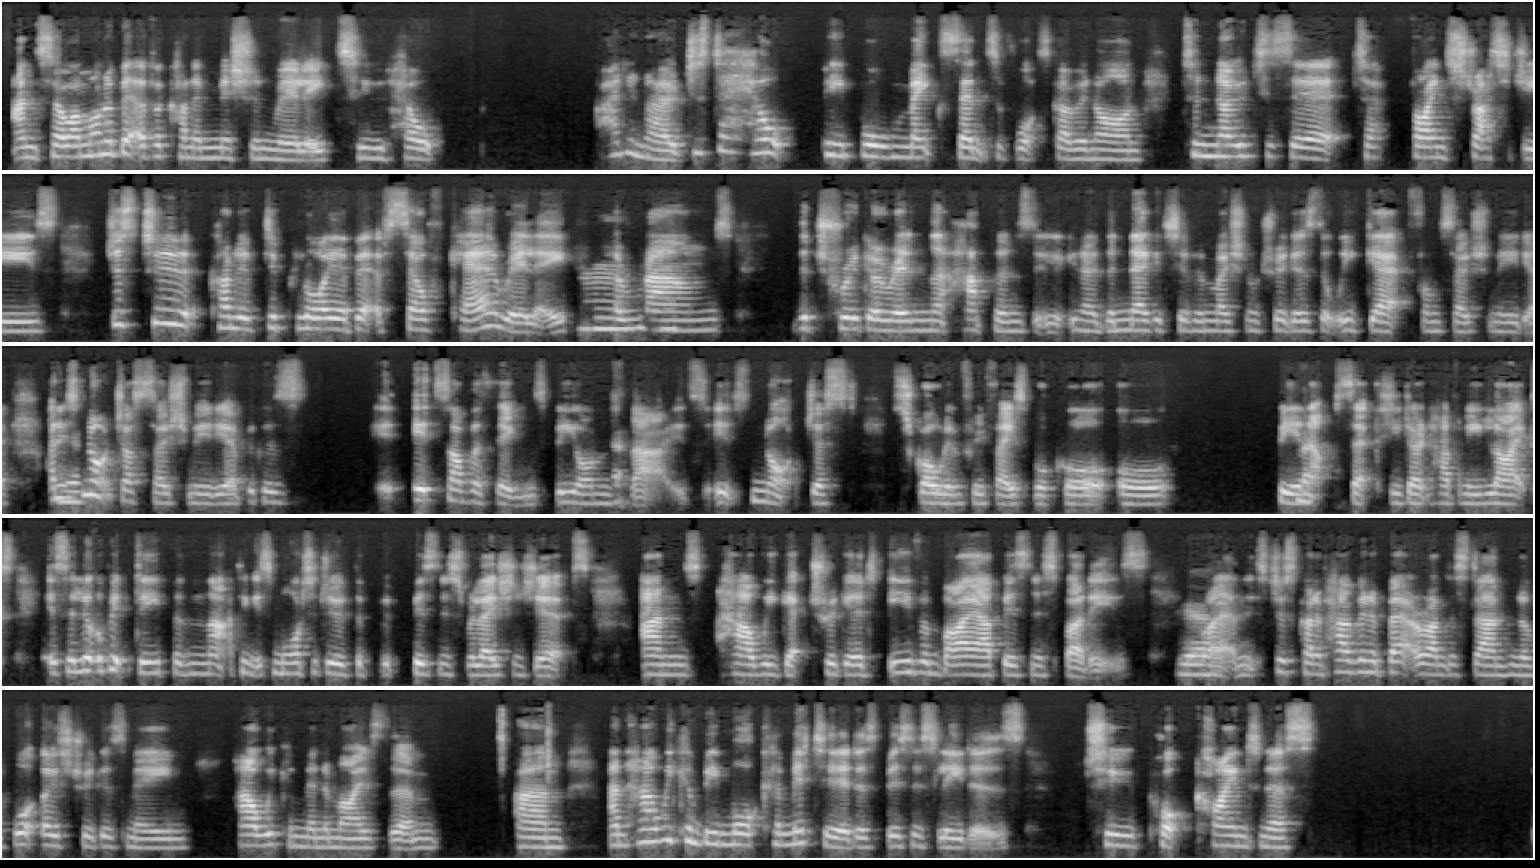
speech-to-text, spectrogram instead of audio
And so i'm on a bit of a kind of mission really to help i don't know just to help people make sense of what's going on to notice it to find strategies just to kind of deploy a bit of self-care really mm-hmm. around the triggering that happens you know the negative emotional triggers that we get from social media. And it's Yeah. not just social media because it, it's other things beyond that. It's it's not just scrolling through facebook or or being No. upset because you don't have any likes. It's a little bit deeper than that. I think it's more to do with the b- business relationships and how we get triggered even by our business buddies Yeah, right? And it's just kind of having a better understanding of what those triggers mean how we can minimize them um, and how we can be more committed as business leaders to put kindness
